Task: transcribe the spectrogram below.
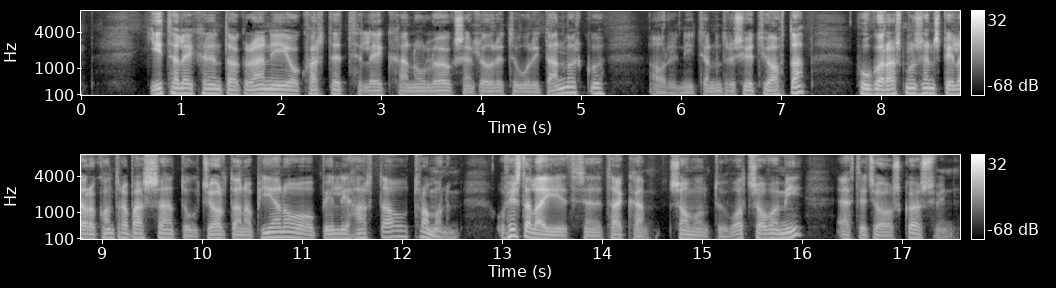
Gítarleikarin Dag Rani og kvartett leik hann og lög sem hljóðritu voru í Danmörku árið 1978. Hugo Rasmussen spilar á kontrabassa, Doug Jordan á piano og Billy Hart á trómunum. Og fyrsta lagið sem þið taka Someone to Watch Over Me eftir Josh Gersvin.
